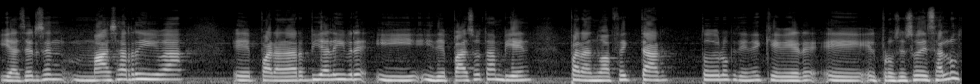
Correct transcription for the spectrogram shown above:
y hacerse más arriba para dar vía libre y, y, de paso también para no afectar todo lo que tiene que ver el proceso de salud.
